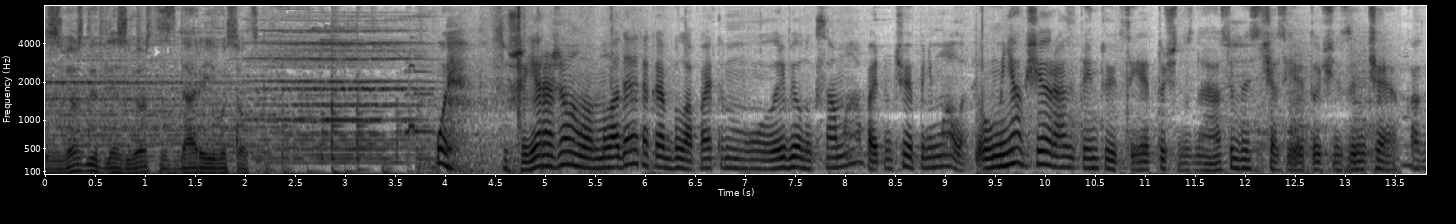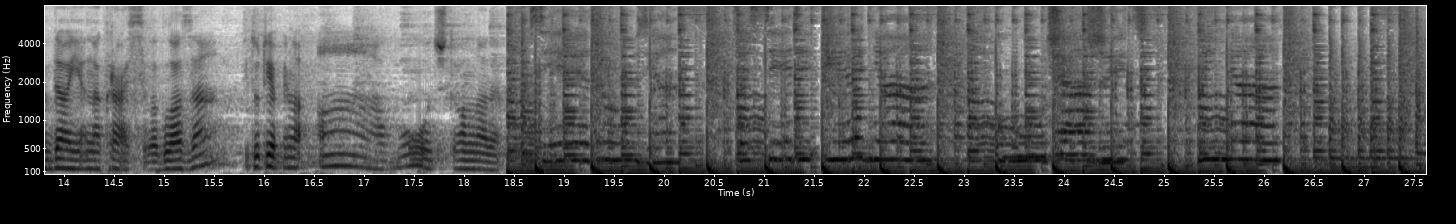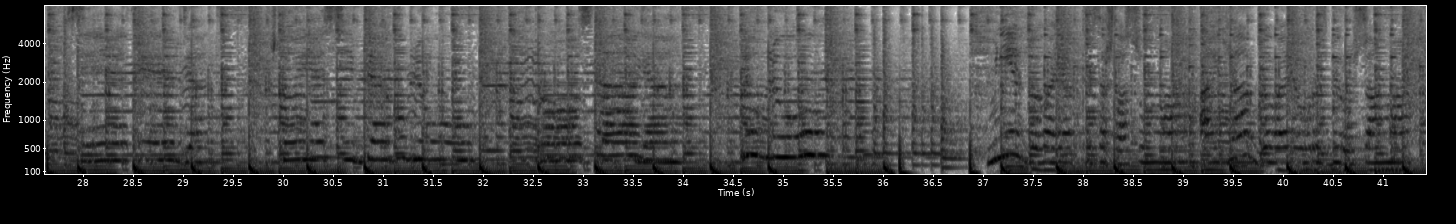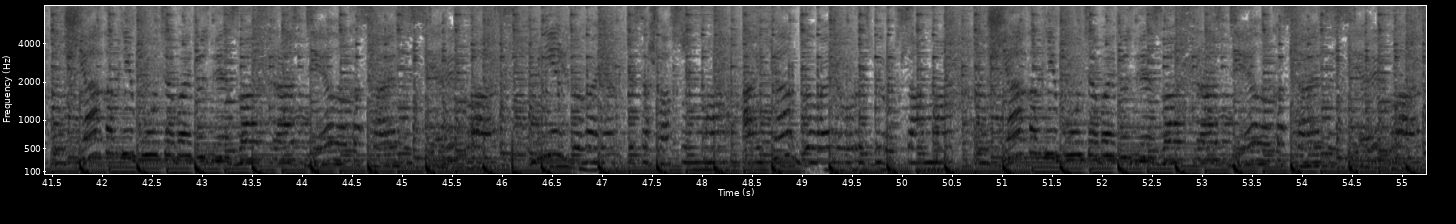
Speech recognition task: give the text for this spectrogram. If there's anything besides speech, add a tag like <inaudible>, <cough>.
Звезды для звезд с Дарьей Высоцкой. Ой, слушай, я рожала, молодая такая была, поэтому ребенок сама, поэтому что я понимала. У меня вообще развита интуиция, я это точно знаю. Особенно сейчас я это очень замечаю. Когда я накрасила глаза, и тут я поняла, а, вот что вам надо. Все друзья, соседи и родня Учат жить обойдусь без вас. Раз дело касается серых глаз. Мне говорят, ты сошла с ума. А я говорю, разберусь сама. Уж я как-нибудь обойдусь без вас. Раз дело касается серых глаз.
